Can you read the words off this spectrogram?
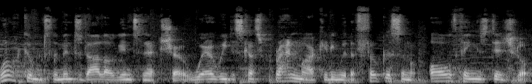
Welcome to the Minter Dialogue Internet Show, where we discuss brand marketing with a focus on all things digital.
